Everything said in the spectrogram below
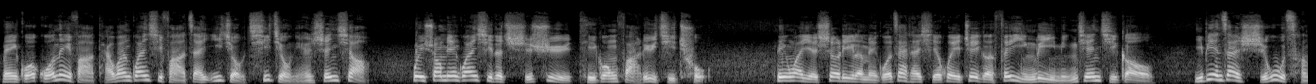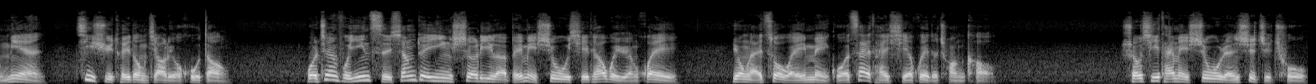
美国国内法《台湾关系法》在一九七九年生效，为双边关系的持续提供法律基础。另外，也设立了美国在台协会这个非营利民间机构，以便在实务层面继续推动交流互动。我政府因此相对应设立了北美事务协调委员会，用来作为美国在台协会的窗口。熟悉台美事务人士指出，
